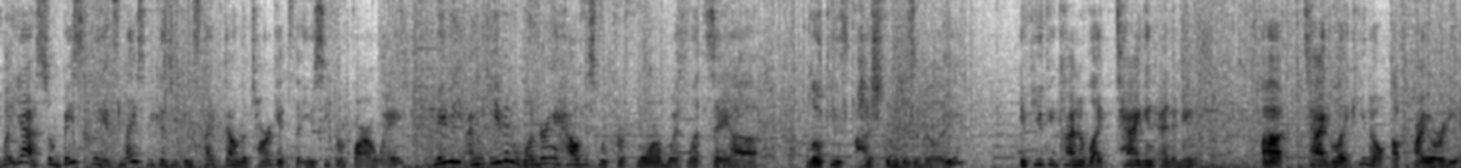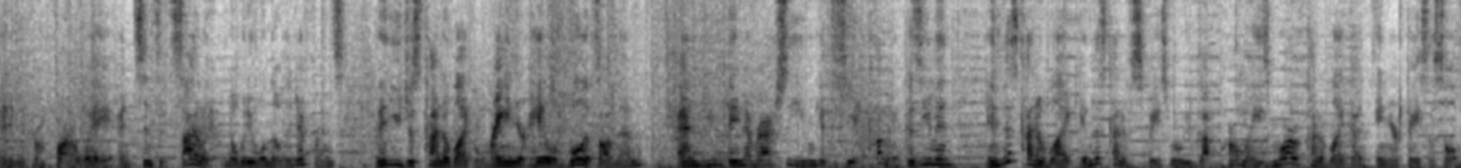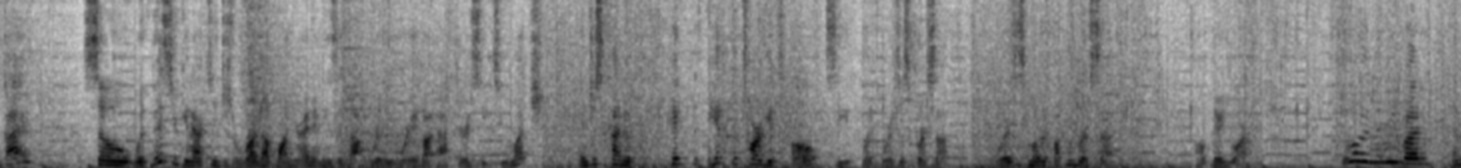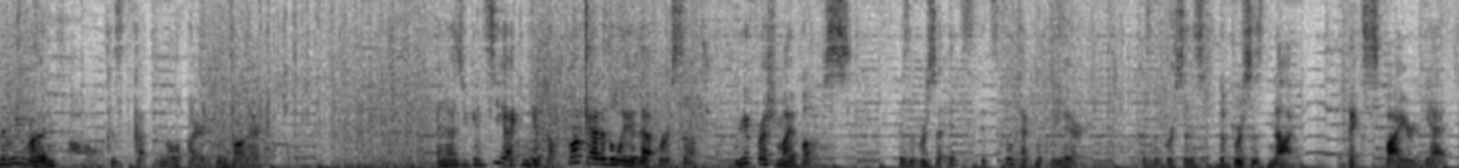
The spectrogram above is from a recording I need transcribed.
but yeah, so basically it's nice because you can snipe down the targets that you see from far away. Maybe, I'm even wondering how this would perform with, let's say, uh, Loki's hushed invisibility. If you could kind of like tag an enemy, uh, tag like, you know, a priority enemy from far away, and since it's silent, nobody will know the difference, then you just kind of like rain your hail of bullets on them, and you they never actually even get to see it coming. Because even in this kind of like, in this kind of space where we've got Chroma, he's more of kind of like an in-your-face assault guy, so with this, you can actually just run up on your enemies and not really worry about accuracy too much, and just kind of hit the, hit the targets. Oh, see, like where's this Bursa? Where's this motherfucking Bursa? Oh, there you are. Ooh, and then we run, and then we run. Oh, because it's got the nullifier things on there. And as you can see, I can get the fuck out of the way of that Bursa. Refresh my buffs. Is the Bursa? It's it's still technically there, because the Bursa's the Bursa's not expired yet.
